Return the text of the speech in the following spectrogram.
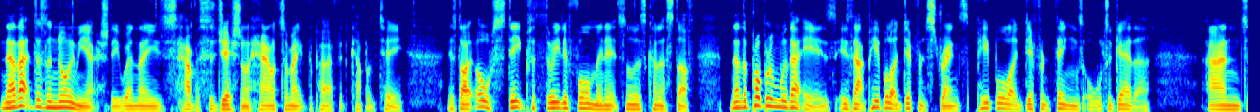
Now that does annoy me actually when they have a suggestion on how to make the perfect cup of tea. It's like, oh, steep for three to four minutes and all this kind of stuff. Now the problem with that is, is that people like different strengths, people like different things altogether. And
